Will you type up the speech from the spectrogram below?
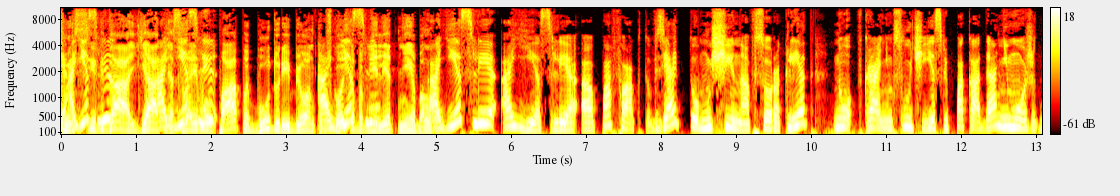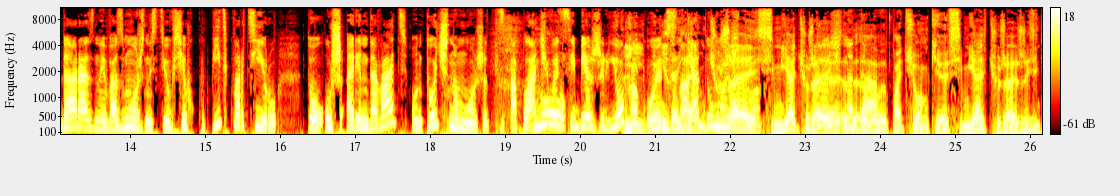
Вы а если... всегда я а для если- своего папы буду ребенком, А сколько бы если- мне лет не было. А если, а если а, по факту взять, то мужчина в 40 лет, но в крайнем случае, если пока, да, не может, да, разные возможности у всех купить квартиру, то уж арендовать он точно может. Оплачивать Ну, себе жилье какое-то, я думаю, чужая что... семья, чужая Точно, э, да. э, потемки, семья, чужая жизнь.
